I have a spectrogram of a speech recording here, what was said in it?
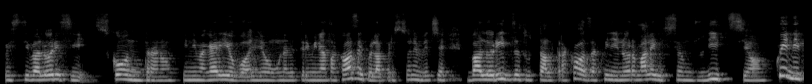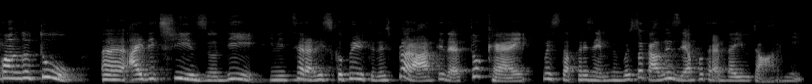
questi valori si scontrano, quindi magari io voglio una determinata cosa e quella persona invece valorizza tutt'altra cosa, quindi è normale che ci sia un giudizio. Quindi quando tu eh, hai deciso di iniziare a riscoprirti ed esplorarti, hai detto ok, questa per esempio in questo caso Isia potrebbe aiutarmi.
